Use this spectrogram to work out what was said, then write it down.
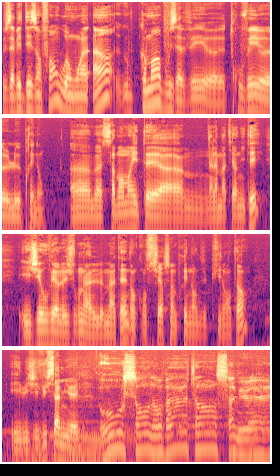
Vous avez des enfants ou au moins un? Comment vous avez euh, trouvé euh, le prénom? Euh, ben, sa maman était à, à la maternité et j'ai ouvert le journal le matin, donc on se cherche un prénom depuis longtemps. Et j'ai vu Samuel. Où sont nos 20 ans, Samuel?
